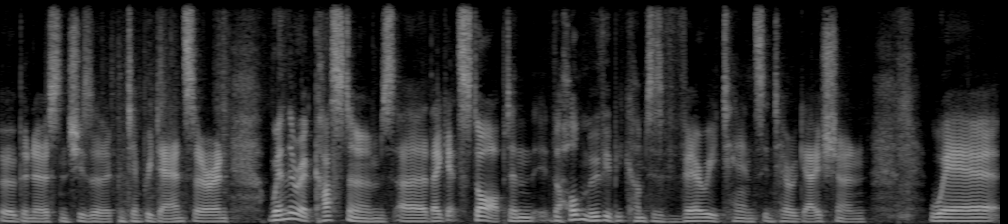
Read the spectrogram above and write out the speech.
urban nurse and she's a contemporary dancer. And when they're at customs, uh, they get stopped, and the whole movie becomes this very tense interrogation where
